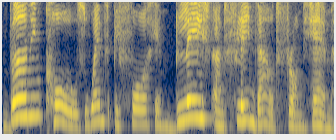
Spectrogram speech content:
Burning coals went before him, blazed and flamed out from him.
